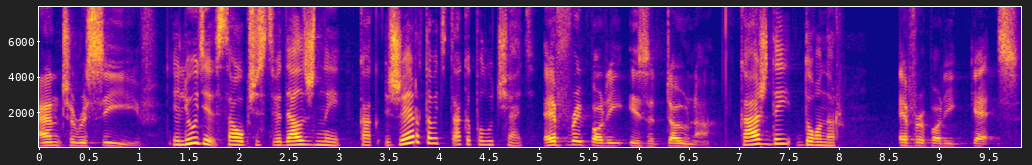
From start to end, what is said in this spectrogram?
and to receive. И люди в сообществе должны как жертвовать, так и получать. Everybody is a donor. Каждый донор. Everybody gets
